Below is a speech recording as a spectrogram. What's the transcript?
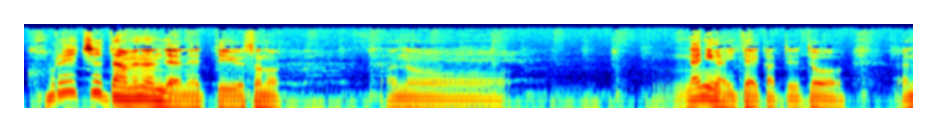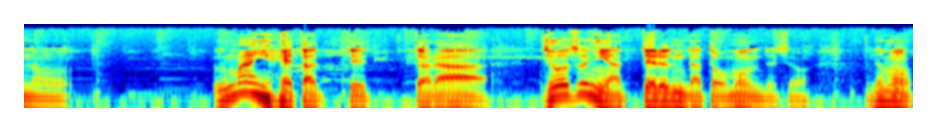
これじゃダメなんだよねっていうそのあのー何が言いたいかというとあのうまい下手って言ったら上手にやってるんだと思うんですよ。でも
